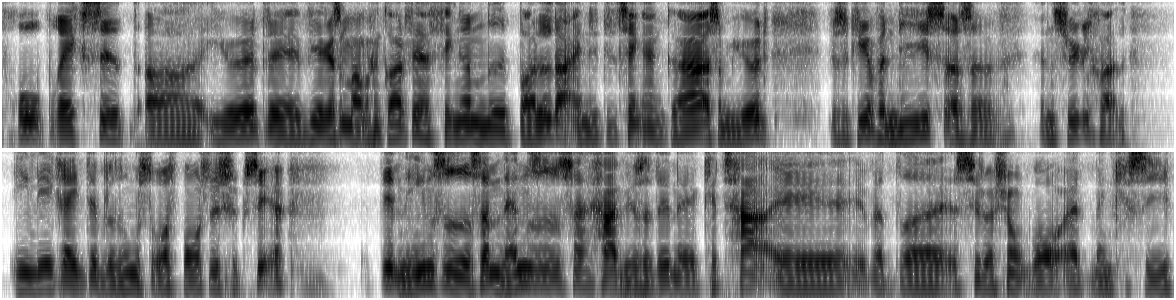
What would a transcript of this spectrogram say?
pro-Brexit, og i øvrigt øh, virker som om, han godt vil have fingrene nede i bolddejen i de ting, han gør, og som i øvrigt, hvis du kigger på Nice, altså hans cykelhold, egentlig ikke rigtig er blevet nogen store sportslige succeser. Mm. Det er den ene side, og så den anden side, så har vi jo så den uh, Qatar-situation, uh, hvor at man kan sige,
